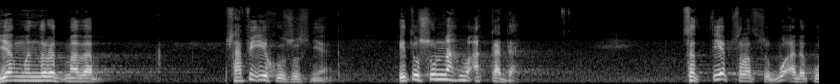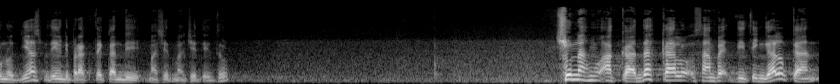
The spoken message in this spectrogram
yang menurut madhab syafi'i khususnya itu sunnah muakkadah. Setiap salat subuh ada kunutnya seperti yang dipraktekkan di masjid-masjid itu. Sunnah muakkadah kalau sampai ditinggalkan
